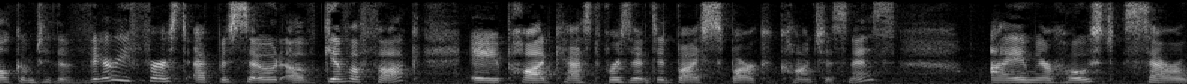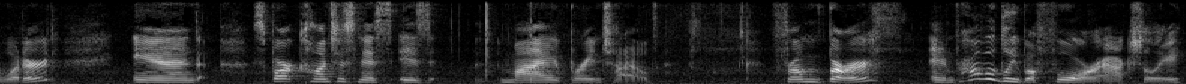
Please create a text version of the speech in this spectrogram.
welcome to the very first episode of Give a Fuck, a podcast presented by Spark Consciousness. I am your host, Sarah Woodard, and Spark Consciousness is my brainchild. From birth, and probably before actually,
